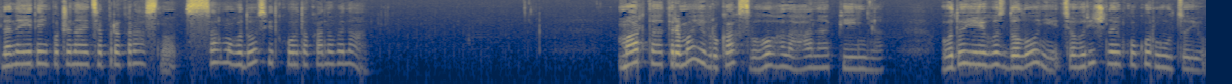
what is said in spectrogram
Для неї день починається прекрасно, з самого досвідку така новина. Марта тримає в руках свого галагана піня, годує його з долоні цьогорічною кукурудзою.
